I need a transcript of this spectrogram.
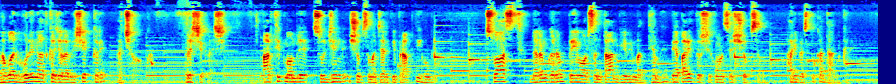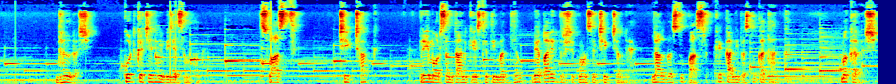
भगवान भोलेनाथ का जलाभिषेक करें अच्छा होगा। वृश्चिक राशि। आर्थिक मामले सुलझेंगे, शुभ समाचार की प्राप्ति होगी। स्वास्थ्य नरम गरम प्रेम और संतान भी अभी मध्यम है। व्यापारिक दृष्टिकोण से शुभ समय। हरी वस्तु का दान करें। धनुराशि। कोर्ट कचहरी में विजय संभव है। स्वास्थ्य ठीक ठाक प्रेम और संतान की स्थिति मध्यम, व्यापारिक दृष्टिकोण से ठीक चल रहा है। लाल वस्तु पास रखे, काली वस्तु का दान करें। मकर राशि।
